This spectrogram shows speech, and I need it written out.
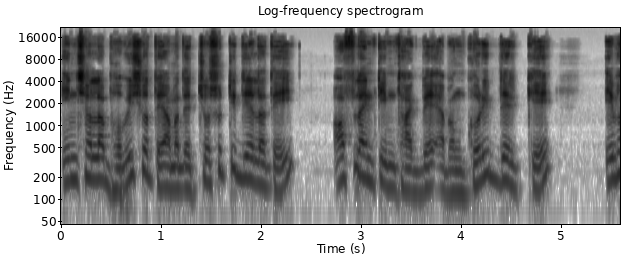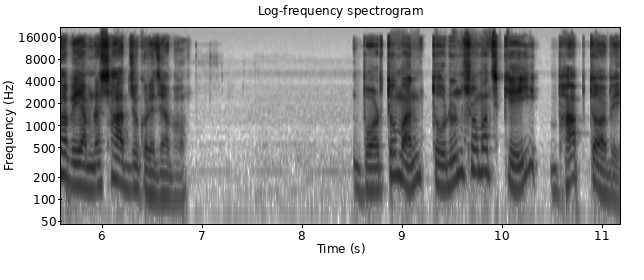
ইনশাল্লাহ ভবিষ্যতে আমাদের চৌষট্টি জেলাতেই অফলাইন টিম থাকবে এবং গরিবদেরকে এভাবে আমরা সাহায্য করে যাব। বর্তমান তরুণ সমাজকেই ভাবতে হবে,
